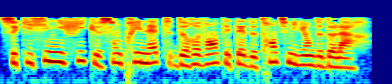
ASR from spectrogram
ce qui signifie que son prix net de revente était de 30 millions de dollars.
